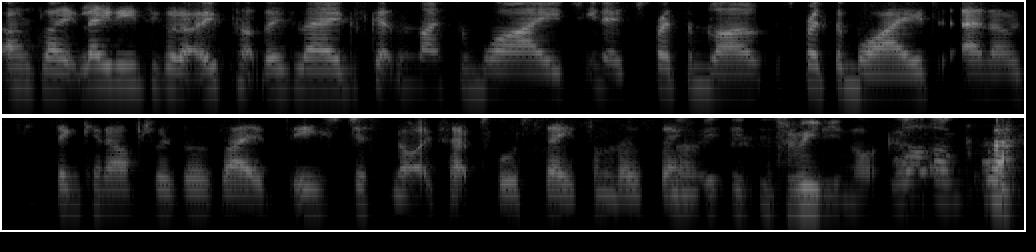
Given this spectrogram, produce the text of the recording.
I was like, "Ladies, you got to open up those legs, get them nice and wide. You know, spread them long, spread them wide." And I was thinking afterwards, I was like, "It's just not acceptable to say some of those things." No, it, it's really not. Well, I'm,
